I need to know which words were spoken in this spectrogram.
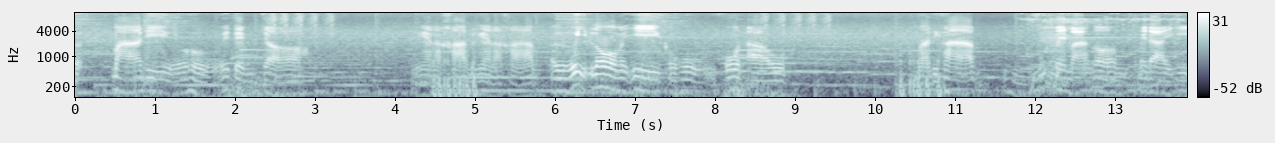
อ มาดิ โอ้โห เต็มจอเป็นไงล่ะครับเป็นไงล่ะครับ เอ้ย โล่มาอีก โอ้โห โคตรเอา มาดิครับ ไม่มาก็ไม่ได้ที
